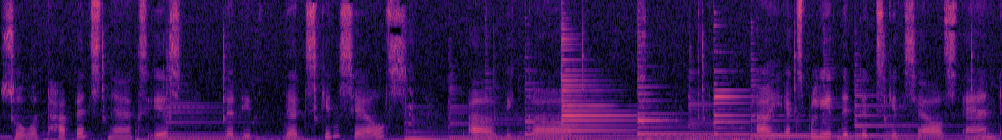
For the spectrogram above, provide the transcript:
So what happens next is the dead skin cells uh, become I exfoliate the skin cells and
